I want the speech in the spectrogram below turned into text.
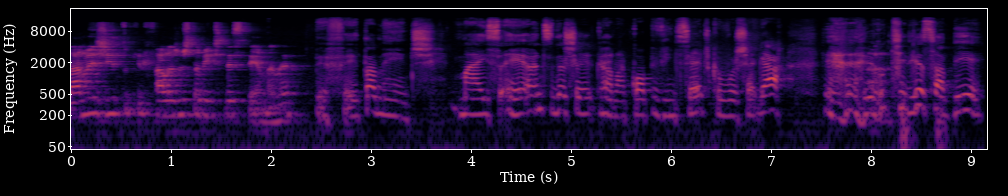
lá no Egito, que fala justamente desse tema, né? Perfeitamente. Mas é, antes de eu chegar na COP27, que eu vou chegar, eu queria saber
